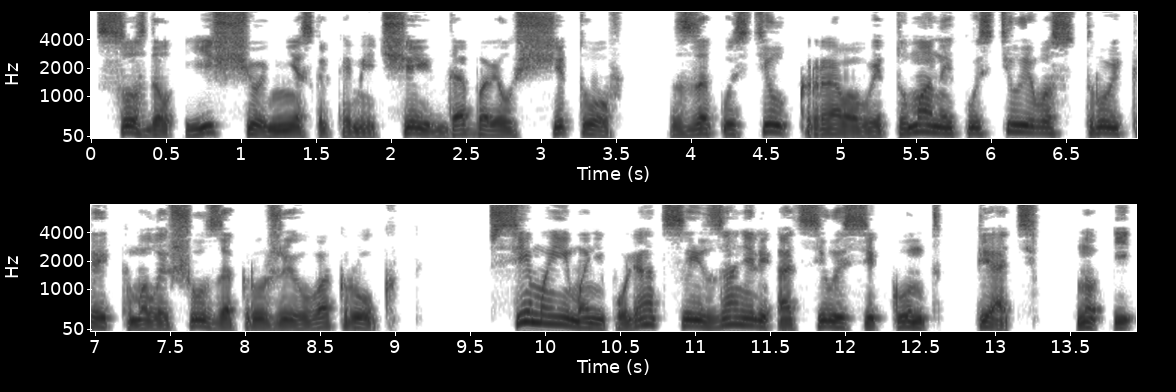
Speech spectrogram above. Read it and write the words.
Создал еще несколько мечей, добавил щитов, запустил кровавый туман и пустил его струйкой к малышу, закружив вокруг. Все мои манипуляции заняли от силы секунд пять, но и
